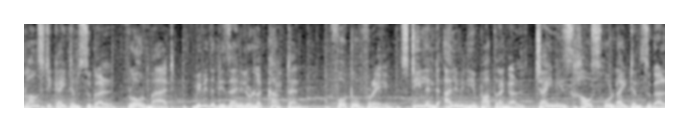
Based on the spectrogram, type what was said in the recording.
പ്ലാസ്റ്റിക് ഐറ്റംസുകൾ ഫ്ലോർ മാറ്റ് വിവിധ ഡിസൈനിലുള്ള curtain photo frame steel and aluminium പാത്രങ്ങൾ ചൈനീസ് ഹൗസ് ഹോൾഡ് ഐറ്റംസുകൾ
